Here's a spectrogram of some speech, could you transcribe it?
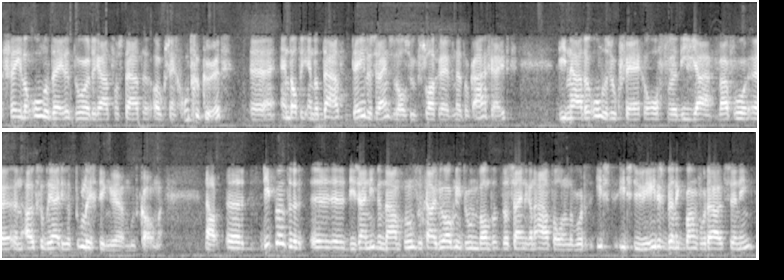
vele onderdelen door de Raad van State ook zijn goedgekeurd. en dat er inderdaad delen zijn, zoals uw verslaggever net ook aangeeft die nader onderzoek vergen of die, ja, waarvoor een uitgebreidere toelichting moet komen. Nou, die punten die zijn niet met name genoemd. Dat ga ik nu ook niet doen, want dat zijn er een aantal. En dan wordt het iets, iets juridisch, ben ik bang voor de uitzending.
